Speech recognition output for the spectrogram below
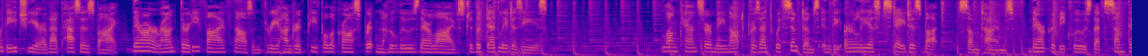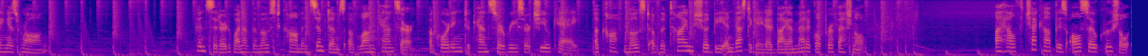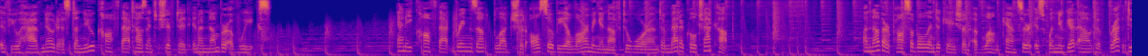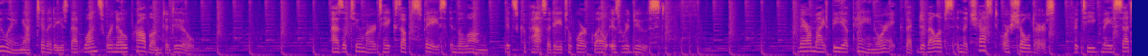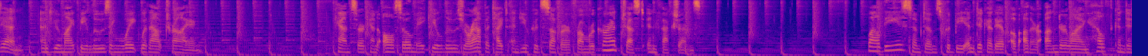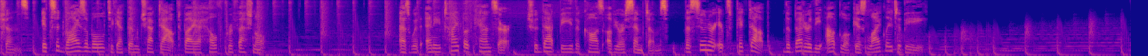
With each year that passes by, there are around 35,300 people across Britain who lose their lives to the deadly disease. Lung cancer may not present with symptoms in the earliest stages but, sometimes, there could be clues that something is wrong. Considered one of the most common symptoms of lung cancer, according to Cancer Research UK, a cough most of the time should be investigated by a medical professional. A health checkup is also crucial if you have noticed a new cough that hasn't shifted in a number of weeks. Any cough that brings up blood should also be alarming enough to warrant a medical checkup. Another possible indication of lung cancer is when you get out of breath doing activities that once were no problem to do. As a tumor takes up space in the lung, its capacity to work well is reduced. There might be a pain or ache that develops in the chest or shoulders, fatigue may set in, and you might be losing weight without trying cancer can also make you lose your appetite and you could suffer from recurrent chest infections. While these symptoms could be indicative of other underlying health conditions, it's advisable to get them checked out by a health professional. As with any type of cancer, should that be the cause of your symptoms, the sooner it's picked up, the better the outlook is likely to be.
